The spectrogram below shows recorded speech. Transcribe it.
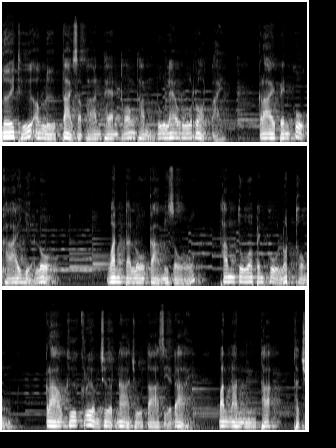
เลยถือเอาหลืบใต้สะพานแทนท้องทำรู้แล้วรู้รอดไป กลายเป็นผู้คายเหยื่อโลก วันตะโลกามิโสทำตัวเป็นผู้ลดทง กล่าวคือเครื่องเชิดหน้าชูตาเสียได้ ปันนันทะทะโช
